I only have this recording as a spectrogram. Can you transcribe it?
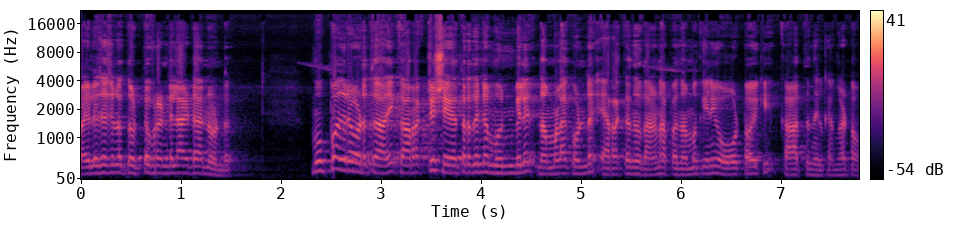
റെയിൽവേ സ്റ്റേഷനിൽ തൊട്ട് ഫ്രണ്ടിലായിട്ട് തന്നെ ഉണ്ട്. മുപ്പത് രൂപ കൊടുത്താൽ മതി. കറക്റ്റ് ക്ഷേത്രത്തിന്റെ മുൻപിൽ നമ്മളെ കൊണ്ട് ഇറക്കുന്നതാണ്. അപ്പോൾ നമുക്കിനി ഓട്ടോയ്ക്ക് കാത്തു നിൽക്കാം കേട്ടോ.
